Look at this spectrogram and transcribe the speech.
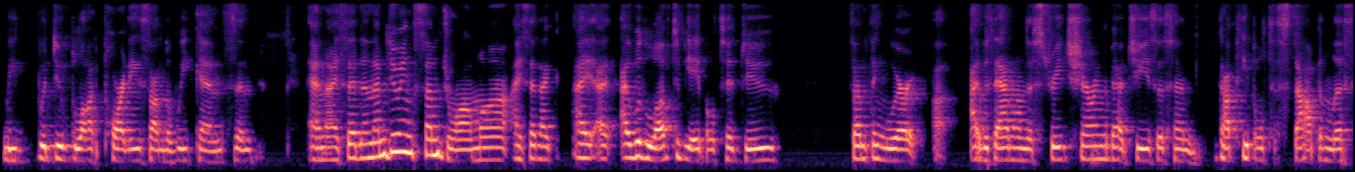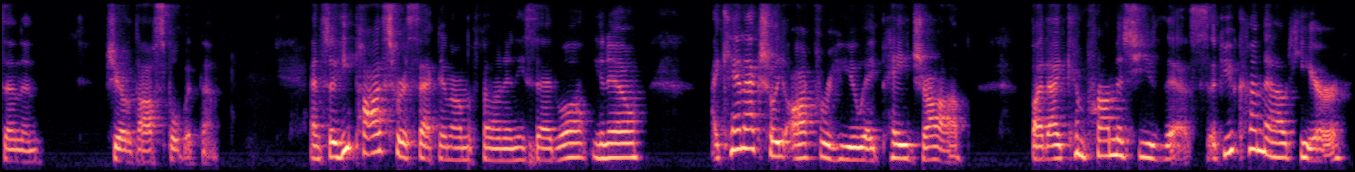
We would do block parties on the weekends. And and I said, and I'm doing some drama. I said, I, I, I would love to be able to do something where uh, I was out on the street sharing about Jesus and got people to stop and listen and share the gospel with them. And so he paused for a second on the phone and he said, Well, you know, I can't actually offer you a paid job, but I can promise you this. If you come out here,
